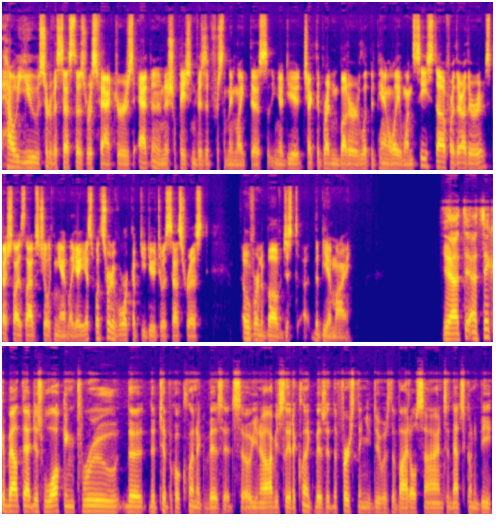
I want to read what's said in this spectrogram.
how you sort of assess those risk factors at an initial patient visit for something like this. You know, do you check the bread and butter lipid panel A1C stuff? Are there other specialized labs you're looking at? Like, I guess what sort of workup do you do to assess risk over and above just uh, the BMI? Yeah, I, th- I, think about that just walking through the the typical clinic visit. So, you know, obviously at a clinic visit, the first thing you do is the vital signs, and that's going to be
